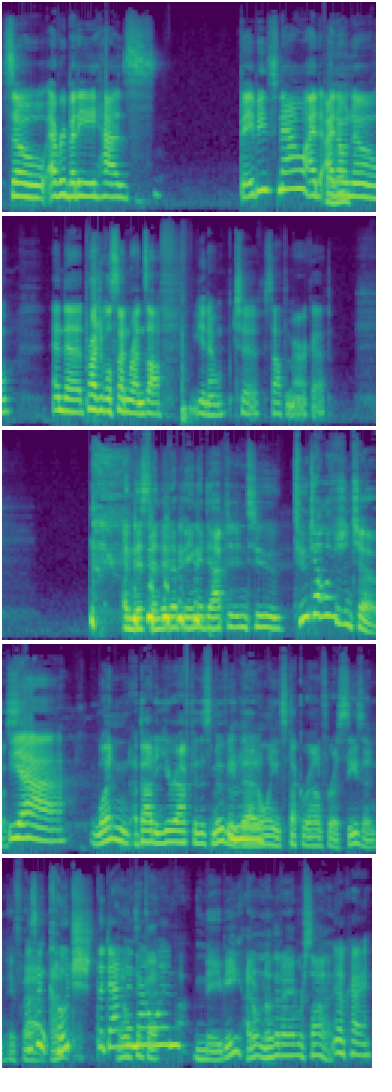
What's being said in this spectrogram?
So everybody has babies now. I, I don't know. And the prodigal son runs off, you know, to South America. and this ended up being adapted into two television shows. Yeah, One about a year after this movie that only stuck around for a season. If that Mm-hmm. wasn't Coach the I dad in that I, one? Maybe I don't know that I ever saw it. Okay,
